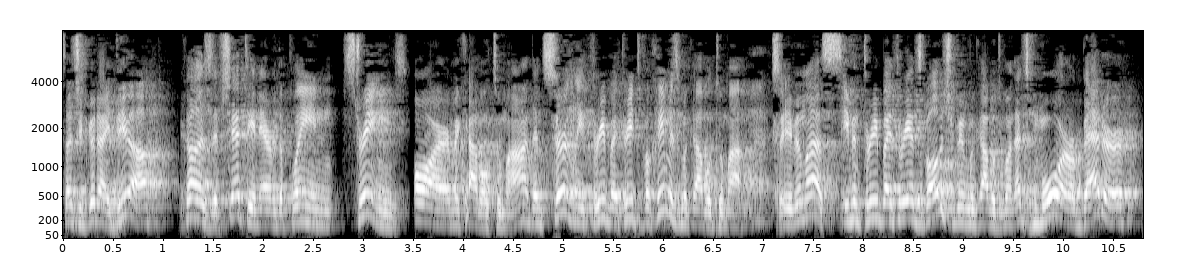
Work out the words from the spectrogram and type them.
such a good idea, because if Sheti and Erev, the plain strings, are Mekabel Tuma, then certainly 3 by 3 Tefachim is Mekabel Tuma. So even less, even 3 by 3 Etzbot should be Mekabel Tuma. That's more or better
